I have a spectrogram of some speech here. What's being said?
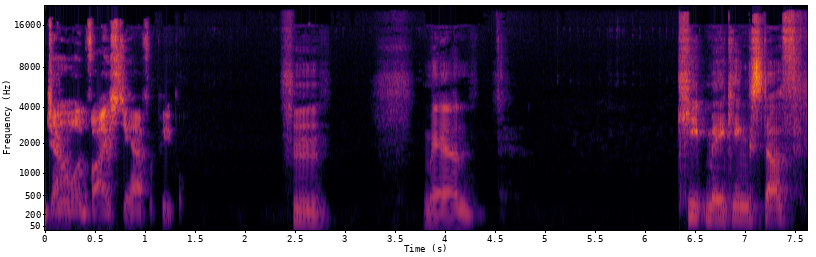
general advice do you have for people? Hmm, man, keep making stuff.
